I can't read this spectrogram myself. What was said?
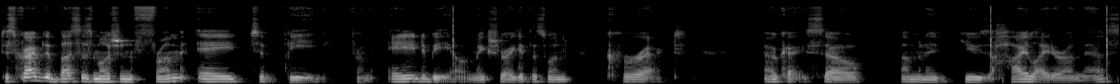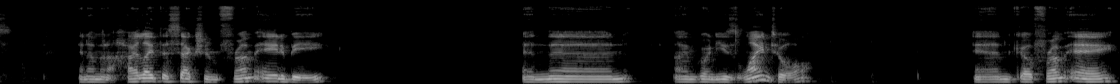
Describe the bus's motion from A to B. From A to B. I'll make sure I get this one correct. Okay, so I'm going to use a highlighter on this. And I'm going to highlight the section from A to B. And then I'm going to use line tool and go from A,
